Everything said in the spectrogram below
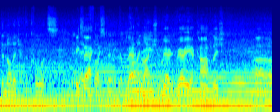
the knowledge of the chords. you know, Exactly. Foster, quite right. Very, very accomplished. Uh,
